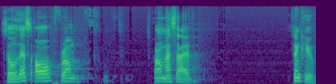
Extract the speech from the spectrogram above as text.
So that's all from, from my side. Thank you.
